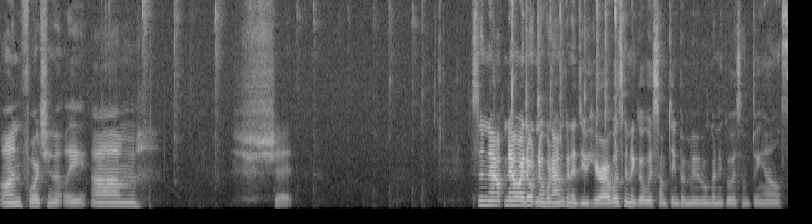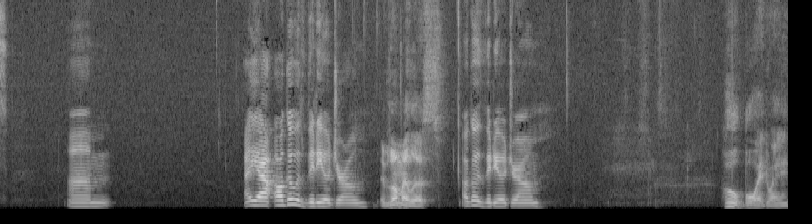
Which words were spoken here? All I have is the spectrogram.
Unfortunately. Um shit. So now now I don't know what I'm going to do here. I was going to go with something, but maybe I'm going to go with something else. Um I, yeah, I'll go with Videodrome. It was on my list. I'll go with Videodrome. Oh boy, do I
